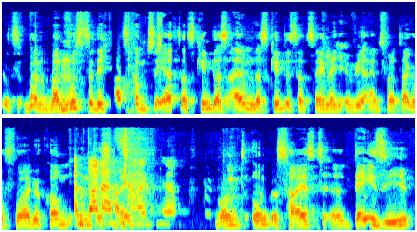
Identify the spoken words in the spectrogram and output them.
das, man, man hm? wusste nicht, was kommt zuerst, das Kind, das Album. Das Kind ist tatsächlich irgendwie ein, zwei Tage vorher gekommen. Am Donnerstag, heißt, ja. Und, und es heißt äh, Daisy,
